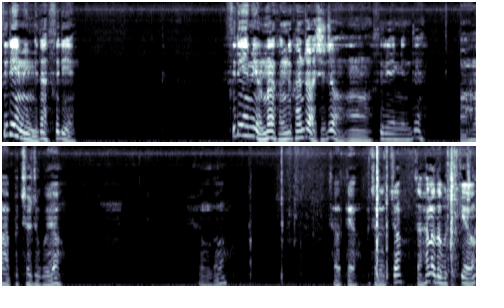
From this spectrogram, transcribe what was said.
3M입니다. 3M. 3M이 얼마나 강력한 줄 아시죠? 어, 3M인데 하나 붙여주고요. 이 정도. 자, 어때요? 붙여졌죠? 자, 하나 더 붙일게요.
